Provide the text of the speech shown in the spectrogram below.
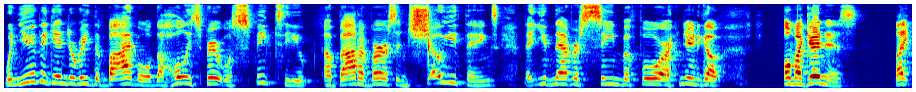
When you begin to read the Bible, the Holy Spirit will speak to you about a verse and show you things that you've never seen before. And you're going to go, oh my goodness, like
